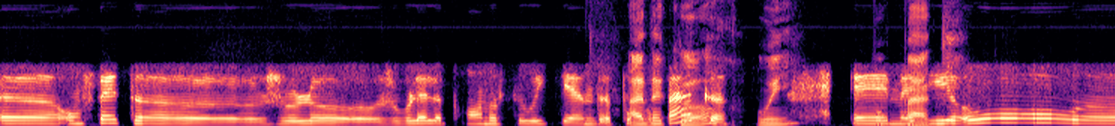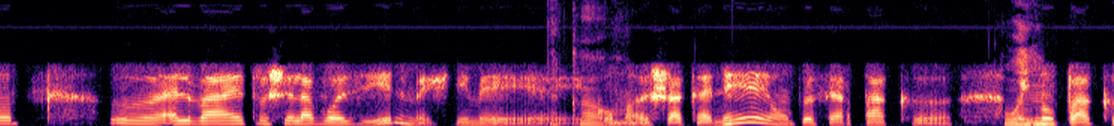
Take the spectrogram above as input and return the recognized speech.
Euh, en fait, euh, je, le, je voulais le prendre ce week-end pour ah, Pâques. Oui. Et elle m'a dit, oh, euh, elle va être chez la voisine. Mais je dis, mais comme chaque année, on peut faire Pâques, oui. nos Pâques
